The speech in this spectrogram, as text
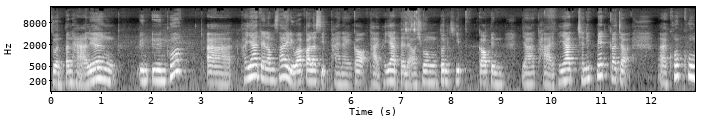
ส่วนปัญหาเรื่องอื่นๆ พวกพยาธิในลำไส้หรือว่าปรสิตภายในก็ถ่ายพยาธิไปแล้วช่วงต้นคลิปก็เป็นยาถ่ายพยาธิชนิดเม็ดก็จะควบคุม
